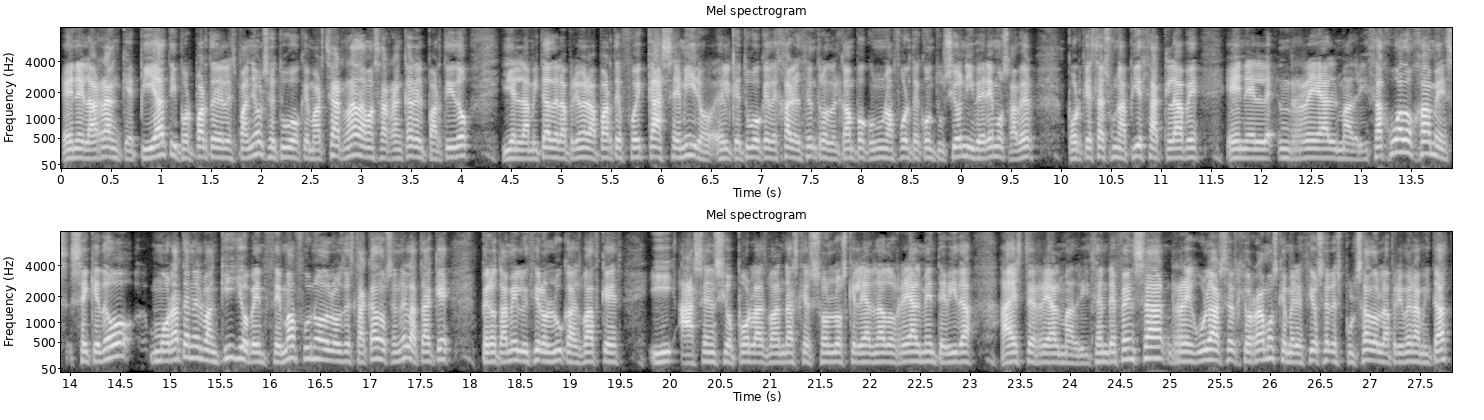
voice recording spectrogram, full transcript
en el arranque. Piatti por parte del español se tuvo que marchar nada más arrancar el partido y en la mitad de la primera parte fue casi Casemiro, el que tuvo que dejar el centro del campo con una fuerte contusión y veremos a ver porque esta es una pieza clave en el Real Madrid. Ha jugado James, se quedó Morata en el banquillo, Benzema fue uno de los destacados en el ataque, pero también lo hicieron Lucas Vázquez y Asensio por las bandas que son los que le han dado realmente vida a este Real Madrid. En defensa regular Sergio Ramos que mereció ser expulsado en la primera mitad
